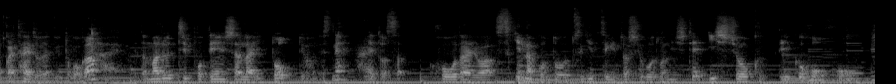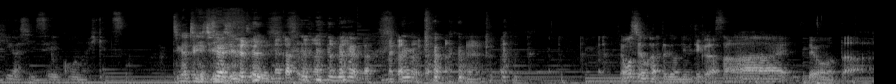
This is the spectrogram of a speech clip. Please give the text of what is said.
もう一回タイトルだけいうとこが、はい。えっとマルチポテンシャライトっていう本ですね、はい。えっと、さ放題は好きなことを次々と仕事にして一生食っていく方法。東成功の秘訣。違う違う違う違う。違うなかったなかった。なかったなかった。もしよかったら読んでみてください。ではまた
